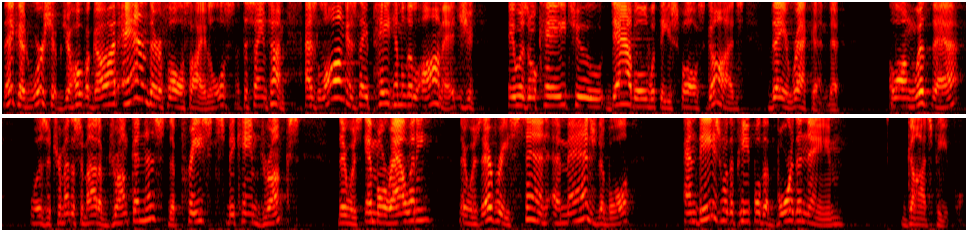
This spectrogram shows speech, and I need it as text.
They could worship Jehovah God and their false idols at the same time. As long as they paid him a little homage, it was okay to dabble with these false gods, they reckoned. Along with that was a tremendous amount of drunkenness. The priests became drunks. There was immorality. There was every sin imaginable. And these were the people that bore the name God's people.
